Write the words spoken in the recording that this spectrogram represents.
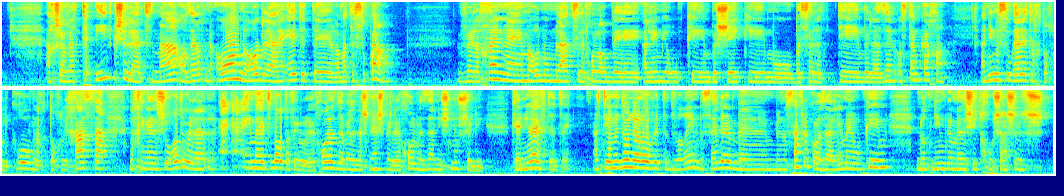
עכשיו, התאית כשלעצמה עוזרת מאוד מאוד להאט את אה, רמת הסוכר. ולכן אה, מאוד מומלץ לאכול הרבה עלים ירוקים בשייקים או בסלטים ולאזן, או סתם ככה. אני מסוגלת לחתוך לי כרוב, לחתוך לי חסה, להכין איזשהו רוטו, ול... עם האצבעות אפילו לאכול את זה ולנשנש ולאכול, וזה הנשנוש שלי, כי אני אוהבת את זה. אז תלמדו לאהוב את הדברים, בסדר? בנוסף לכל זה, העלים הירוקים נותנים גם איזושהי תחושה של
